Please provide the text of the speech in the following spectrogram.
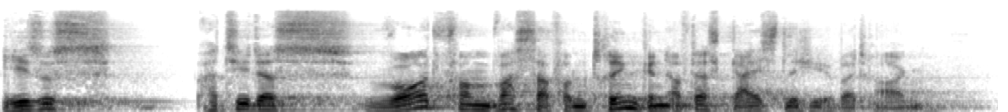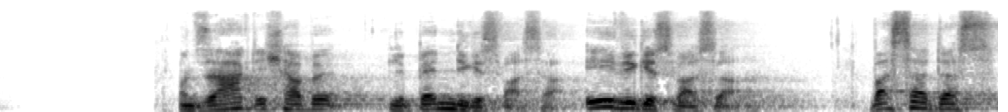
Jesus hat hier das Wort vom Wasser, vom Trinken auf das Geistliche übertragen und sagt, ich habe lebendiges Wasser, ewiges Wasser, Wasser, das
